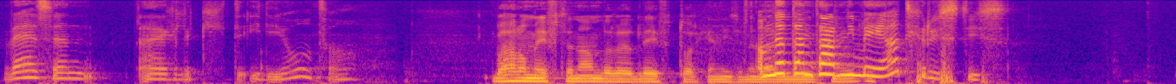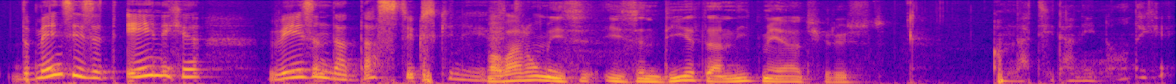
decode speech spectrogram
Wij zijn eigenlijk de idioten. Waarom heeft een andere levend organisme dat Omdat dat daar niet mee uitgerust is. De mens is het enige wezen dat dat stukje heeft. Maar waarom is, is een dier daar niet mee uitgerust? Omdat hij dat niet nodig heeft.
